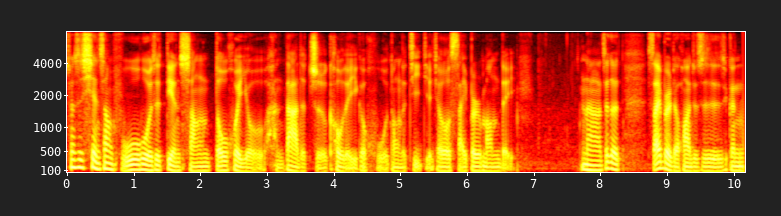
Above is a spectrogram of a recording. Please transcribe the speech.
算是线上服务或者是电商都会有很大的折扣的一个活动的季节，叫做 Cyber Monday。那这个 cyber 的话，就是跟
